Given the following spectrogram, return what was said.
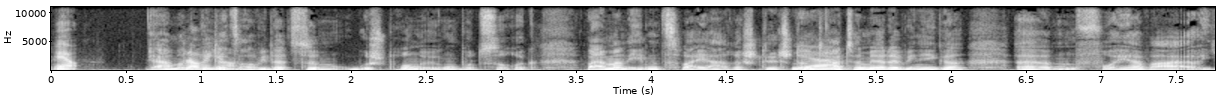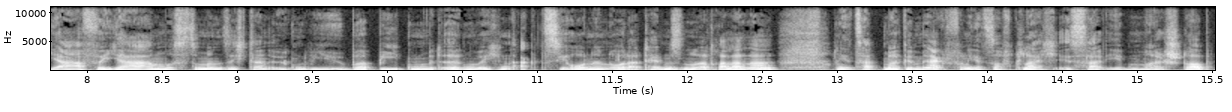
Ja. Ja, man geht jetzt auch wieder zum Ursprung irgendwo zurück, weil man eben zwei Jahre Stillstand ja. hatte, mehr oder weniger. Ähm, vorher war Jahr für Jahr musste man sich dann irgendwie überbieten mit irgendwelchen Aktionen oder Tänzen oder tralala. Und jetzt hat man gemerkt, von jetzt auf gleich ist halt eben mal Stopp.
